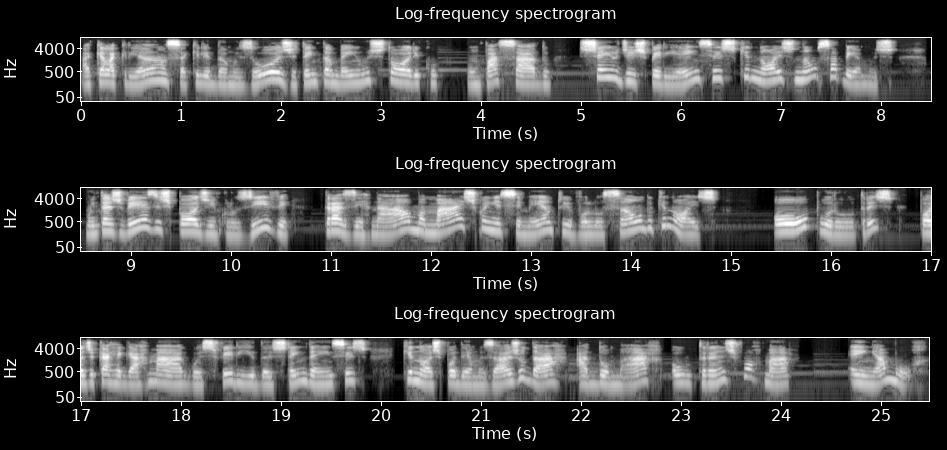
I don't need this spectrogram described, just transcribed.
Aquela criança que lidamos hoje tem também um histórico, um passado, cheio de experiências que nós não sabemos Muitas vezes pode, inclusive, trazer na alma mais conhecimento e evolução do que nós, ou, por outras, pode carregar mágoas, feridas, tendências que nós podemos ajudar a domar ou transformar em amor.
